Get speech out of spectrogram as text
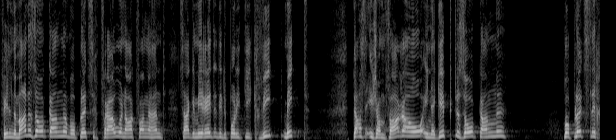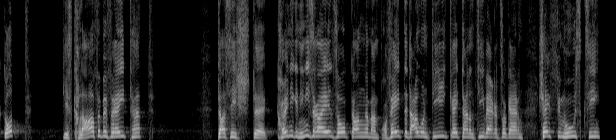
vielen Männern so gegangen, wo plötzlich die Frauen angefangen haben, sagen, wir reden in der Politik mit. Das ist am Pharao in Ägypten so gegangen, wo plötzlich Gott die Sklaven befreit hat. Das ist der Königin in Israel so gegangen, wenn Propheten dauernd Tiere geredet haben und sie wären so gern Chef im Haus gewesen.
